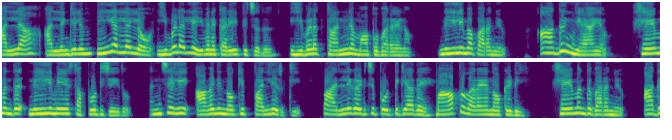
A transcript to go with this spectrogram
അല്ല അല്ലെങ്കിലും നീ അല്ലല്ലോ ഇവളല്ലേ ഇവനെ കരയിപ്പിച്ചത്. ഇവളെ തന്നെ മാപ്പ് പറയണം. നീലിമ പറഞ്ഞു അത് ന്യായം. ഹേമന്ത് നീലിമയെ സപ്പോർട്ട് ചെയ്തു. അഞ്ജലി അവനെ നോക്കി പല്ലിറുക്കി. പല്ല് കടിച്ച് പൊട്ടിക്കാതെ മാപ്പ് പറയാൻ നോക്കടി. ഹേമന്ത് പറഞ്ഞു അത്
